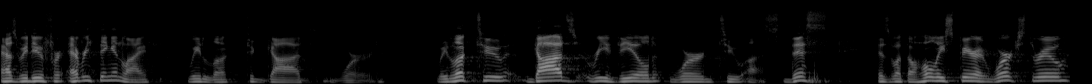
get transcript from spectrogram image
as we do for everything in life, we look to God's Word. We look to God's revealed Word to us. This is what the Holy Spirit works through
